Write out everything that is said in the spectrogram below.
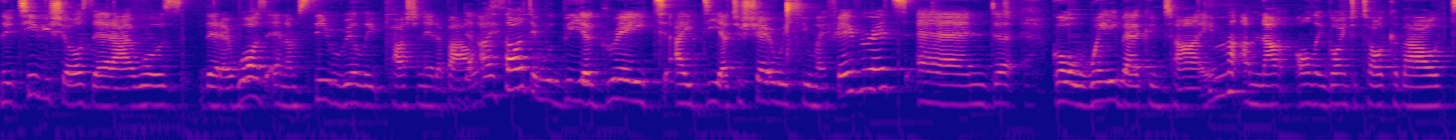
the TV shows that I was that I was and I'm still really passionate about. I thought it would be a great idea to share with you my favorites and go way back in time. I'm not only going to talk about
